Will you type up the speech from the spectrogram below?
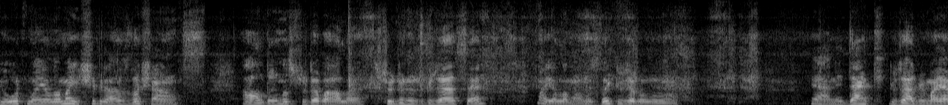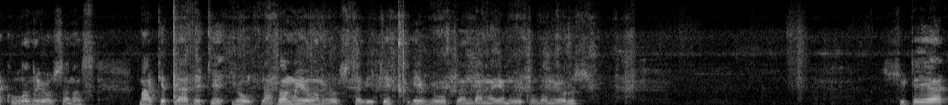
Yoğurt mayalama işi biraz da şans. Aldığınız süde bağlı. Sütünüz güzelse mayalamanız da güzel olur. Yani denk güzel bir maya kullanıyorsanız marketlerdeki yoğurtlardan mayalamıyoruz tabii ki. Ev yoğurtlarından mayamayı kullanıyoruz. Süt eğer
